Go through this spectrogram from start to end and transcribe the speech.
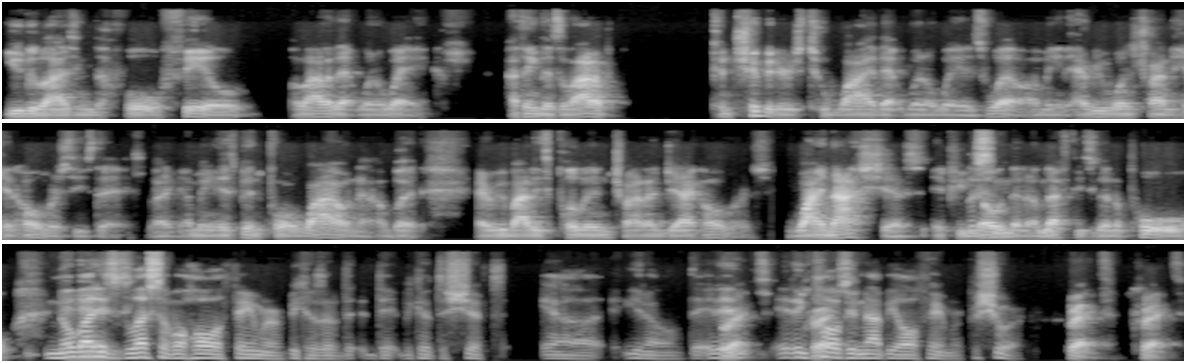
utilizing the full field. A lot of that went away. I think there's a lot of contributors to why that went away as well. I mean, everyone's trying to hit homers these days. Like, I mean, it's been for a while now, but everybody's pulling, trying to jack homers. Why not shifts if you Listen, know that a lefty's going to pull? Nobody's less of a Hall of Famer because of the, the because the shift. Uh, you know, it correct, it didn't you to not be Hall of Famer for sure. Correct, correct.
